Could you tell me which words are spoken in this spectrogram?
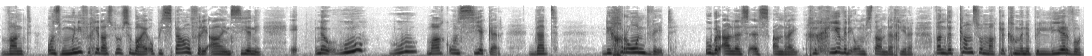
want ons moenie vergeet daar's so, so baie op die spel vir die ANC nie e, nou hoe hoe maak ons seker dat die grondwet oor alles is Andrei. Gegeewe die omstandighede want dit kan so maklik gemanipuleer word.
